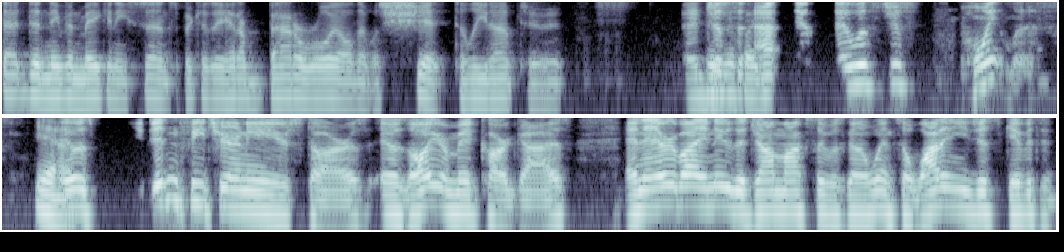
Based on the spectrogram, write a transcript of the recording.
that didn't even make any sense because they had a battle royal that was shit to lead up to it. It was just just like- uh, it, it was just pointless. Yeah. It was you didn't feature any of your stars. It was all your mid card guys, and everybody knew that Jon Moxley was going to win. So why didn't you just give it to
